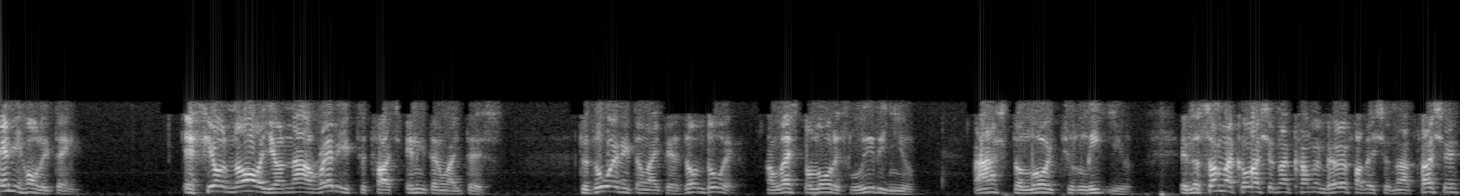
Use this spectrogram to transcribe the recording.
any holy thing. If you know you're not ready to touch anything like this, to do anything like this. Don't do it unless the Lord is leading you. Ask the Lord to lead you. And the son of Korah should not come and verify they should not touch it.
